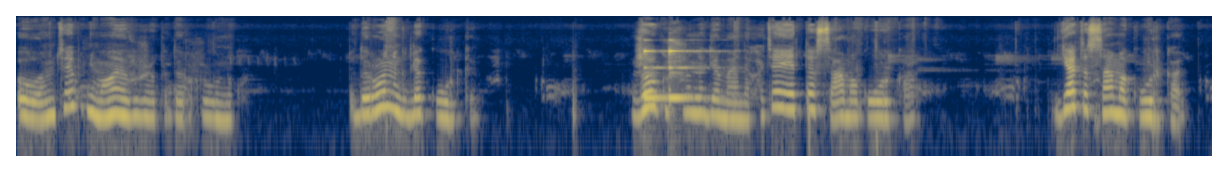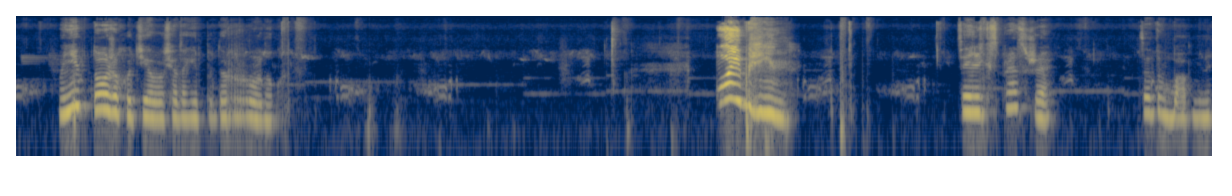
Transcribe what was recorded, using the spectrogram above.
О, ну це я понимаю вже подарунок. Подарунок для курки. Жалко, що не для мене. Хоча я та сама курка. Я та сама курка. Мені б теж хотілося такий подарунок. Ой, блін! Це Аліекспрес вже. Задовбав мене.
